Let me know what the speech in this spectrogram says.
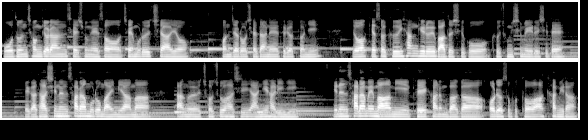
모든 정결한 새 중에서 제물을 취하여 번제로 제단에 드렸더니 여호와께서 그 향기를 받으시고 그 중심에 이르시되 내가 다시는 사람으로 말미암아 땅을 저주하지 아니하리니 이는 사람의 마음이 계획하는 바가 어려서부터 악함이라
